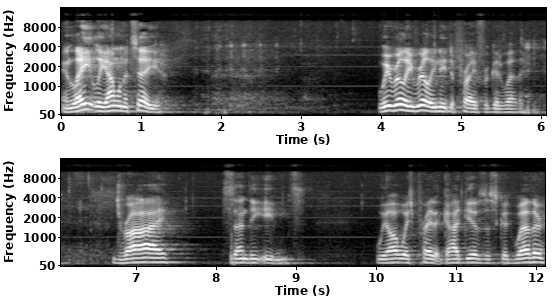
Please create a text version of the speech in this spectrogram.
And lately, I want to tell you, we really, really need to pray for good weather. Dry Sunday evenings. We always pray that God gives us good weather,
